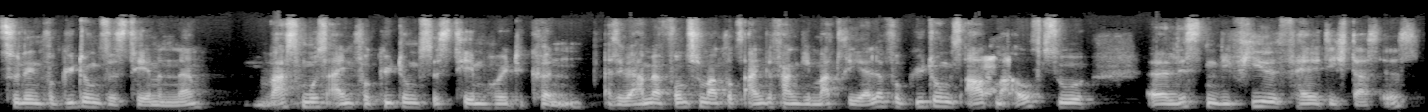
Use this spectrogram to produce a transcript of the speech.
zu den Vergütungssystemen. Ne? Was muss ein Vergütungssystem heute können? Also wir haben ja vorhin schon mal kurz angefangen, die materielle Vergütungsart ja. mal aufzulisten, wie vielfältig das ist.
